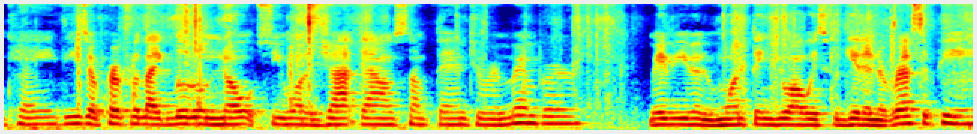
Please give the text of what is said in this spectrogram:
Okay, these are perfect like little notes. You want to jot down something to remember. Maybe even one thing you always forget in a recipe.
